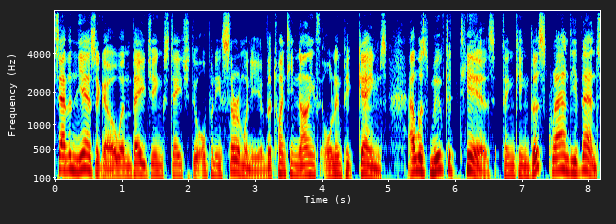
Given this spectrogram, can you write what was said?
Seven years ago, when Beijing staged the opening ceremony of the 29th Olympic Games, I was moved to tears thinking this grand event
